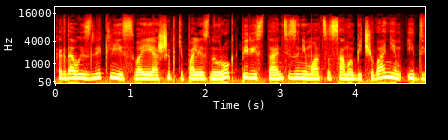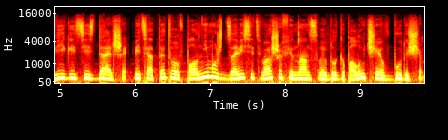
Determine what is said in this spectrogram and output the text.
Когда вы извлекли из своей ошибки полезный урок, перестаньте заниматься самобичеванием и двигайтесь дальше, ведь от этого вполне может зависеть ваше финансовое благополучие в будущем.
